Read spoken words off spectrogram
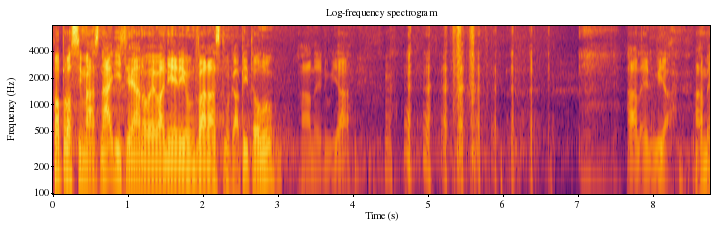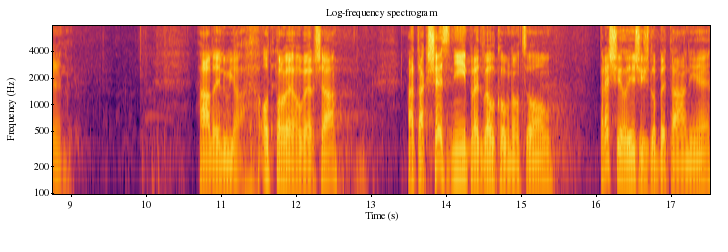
Poprosím vás, nájdite Janov Evangelium 12. kapitolu. Haleluja. Haleluja. Amen. Haleluja. Od prvého verša. A tak 6 dní pred Veľkou nocou prešiel Ježiš do Betánie,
